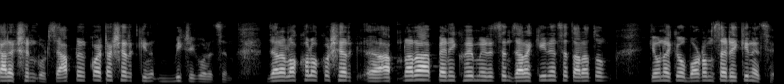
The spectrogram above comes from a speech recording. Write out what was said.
কারেকশন করছে? আপনার কয়টা শেয়ার বিক্রি করেছেন? যারা লক্ষ লক্ষ শেয়ার আপনারা প্যানিক হয়ে মেরেছেন, যারা কিনেছে তারা তো কেউ না কেউ বটম সাইডে কিনেছে।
